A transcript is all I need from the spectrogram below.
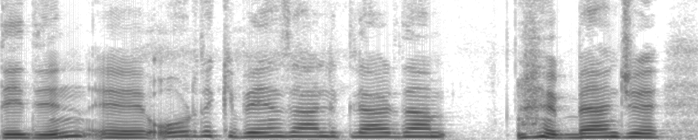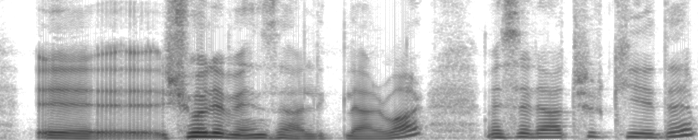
dedin. oradaki benzerliklerden bence şöyle benzerlikler var. Mesela Türkiye'de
